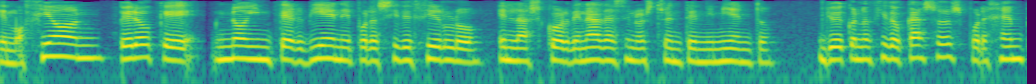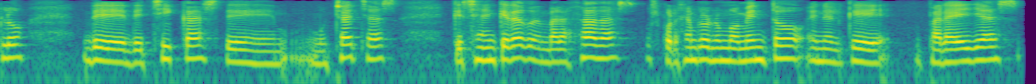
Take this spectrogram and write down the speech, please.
emoción, pero que no interviene, por así decirlo, en las coordenadas de nuestro entendimiento. Yo he conocido casos, por ejemplo, de, chicas, de muchachas que se han quedado embarazadas, pues por ejemplo en un momento en el que para ellas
